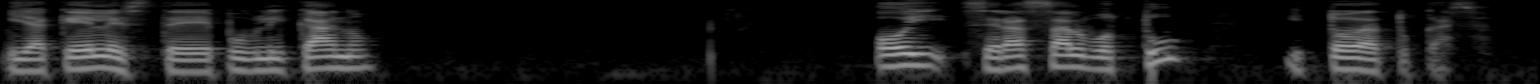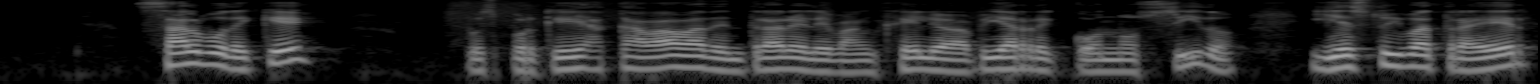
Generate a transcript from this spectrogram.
y aquel este publicano, hoy serás salvo tú y toda tu casa. ¿Salvo de qué? pues porque acababa de entrar el Evangelio, había reconocido y esto iba a traer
